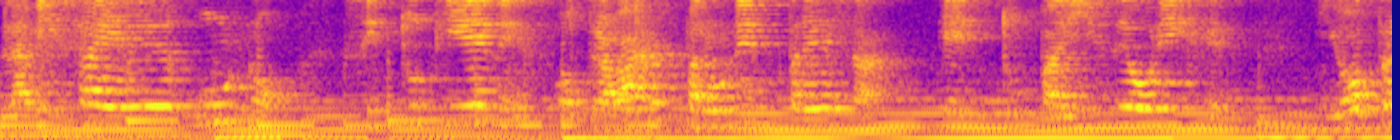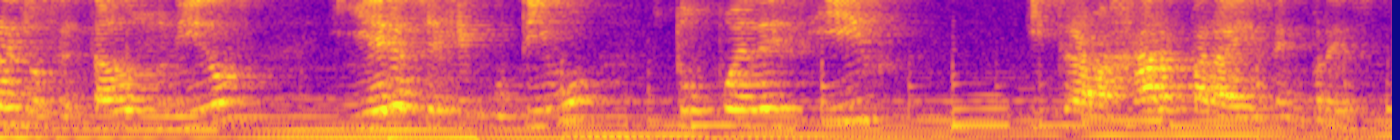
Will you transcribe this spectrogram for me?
La visa L1, si tú tienes o trabajas para una empresa en tu país de origen y otra en los Estados Unidos y eres ejecutivo, tú puedes ir y trabajar para esa empresa.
